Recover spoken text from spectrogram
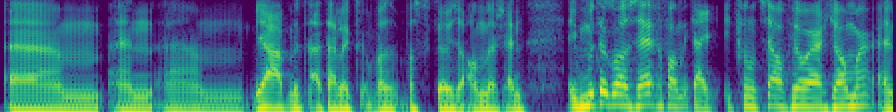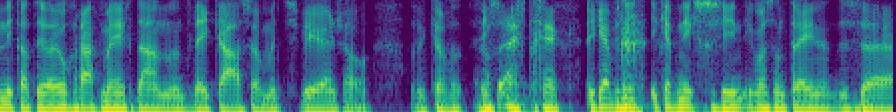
Ehm, en ehm, ja, met, uiteindelijk was, was de keuze anders. En ik moet ook wel zeggen van, kijk, ik vond het zelf heel erg jammer. En ik had heel, heel graag meegedaan aan het WK zo met sfeer en zo. Dat ik, Dat was ik, echt gek. ik, heb niet, ik heb niks gezien. Ik was aan het trainen. Dus eh,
